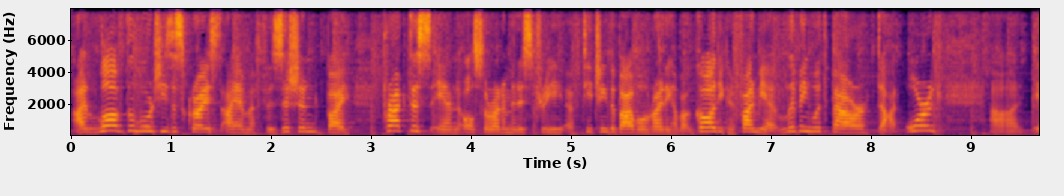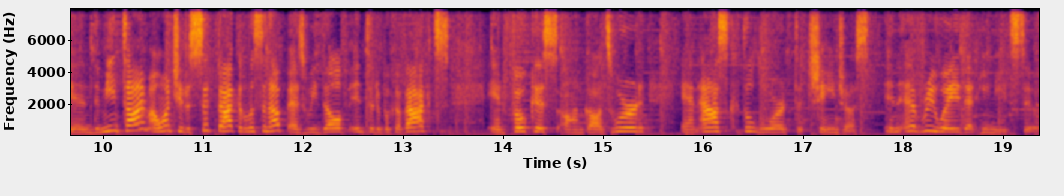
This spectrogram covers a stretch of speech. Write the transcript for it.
I love the Lord Jesus Christ. I am a physician by practice and also run a ministry of teaching the Bible and writing about God. You can find me at livingwithpower.org. Uh, in the meantime, I want you to sit back and listen up as we delve into the book of Acts and focus on God's word and ask the Lord to change us in every way that He needs to.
